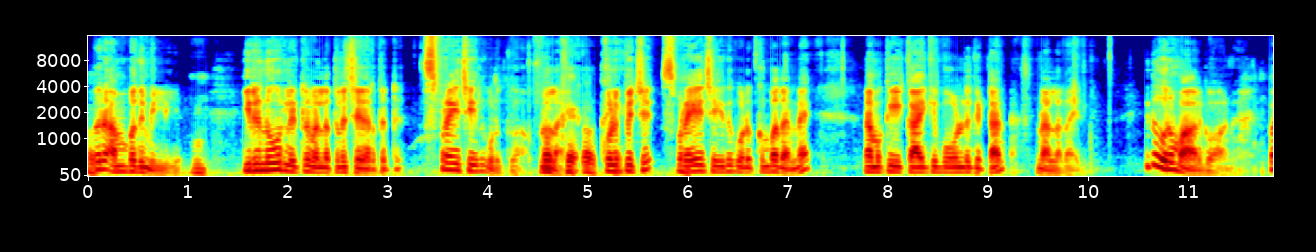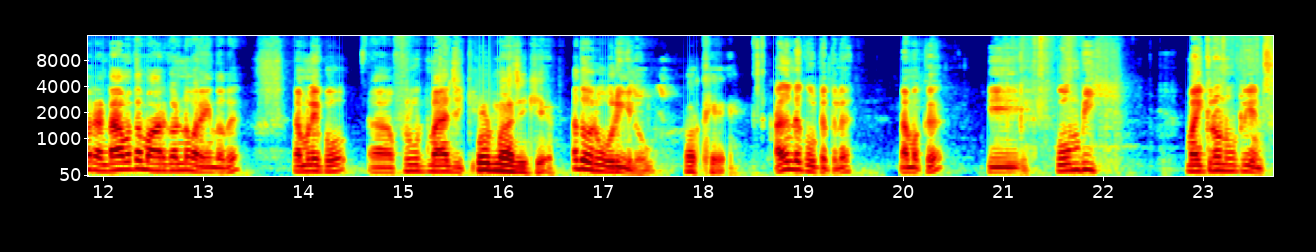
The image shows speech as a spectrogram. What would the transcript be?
ഒരു അമ്പത് മില്ലിയും. ഇരുന്നൂറ് ലിറ്റർ വെള്ളത്തിൽ ചേർത്തിട്ട് സ്പ്രേ ചെയ്ത് കൊടുക്കുക. ഫുള്ളായി കുളിപ്പിച്ച് സ്പ്രേ ചെയ്ത് കൊടുക്കുമ്പോൾ തന്നെ നമുക്ക് ഈ കായ്ക്ക് ബോൾഡ് കിട്ടാൻ നല്ലതായിരിക്കും. ഇത് ഒരു മാർഗമാണ് ഇപ്പൊ രണ്ടാമത്തെ മാർഗം എന്ന് പറയുന്നത് നമ്മളിപ്പോ ഫ്രൂട്ട് മാജിക് ഫ്രൂട്ട് മാജിക് അത് ഒരു ഒരു കിലോ. ഓക്കെ. അതിന്റെ കൂട്ടത്തിൽ നമുക്ക് ഈ കോമ്പി മൈക്രോ ന്യൂട്രിയൻസ്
